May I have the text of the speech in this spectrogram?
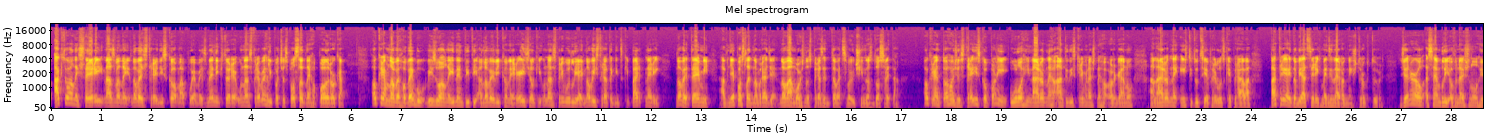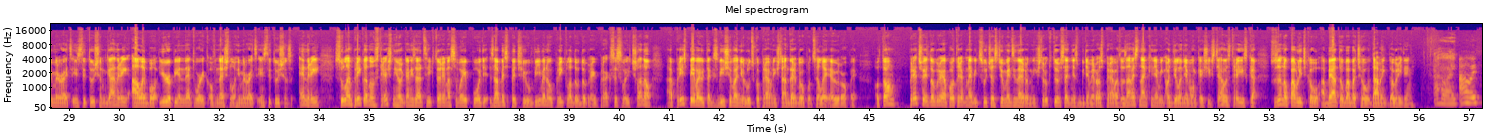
V aktuálnej sérii nazvanej Nové stredisko mapujeme zmeny, ktoré u nás prebehli počas posledného pol roka. Okrem nového webu, vizuálnej identity a novej výkonnej riaditeľky u nás pribudli aj noví strategickí partnery, nové témy a v neposlednom rade nová možnosť prezentovať svoju činnosť do sveta. Okrem toho, že stredisko plní úlohy Národného antidiskriminačného orgánu a Národnej inštitúcie pre ľudské práva, patrí aj do viacerých medzinárodných štruktúr – General Assembly of National Human Rights Institution GANRI alebo European Network of National Human Rights Institutions ENRI sú len príkladom strešných organizácií, ktoré na svojej pôde zabezpečujú výmenou príkladov dobrej praxe svojich členov a prispievajú tak zvyšovaniu ľudskoprávnych štandardov po celej Európe. O tom, Prečo je dobré a potrebné byť súčasťou medzinárodných štruktúr sa dnes budeme rozprávať so zamestnankyňami oddelenia vonkajších vzťahov strediska Suzanou Pavličkovou a Beatou Babačovou. Dámy, dobrý deň. Ahoj. Ahoj.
